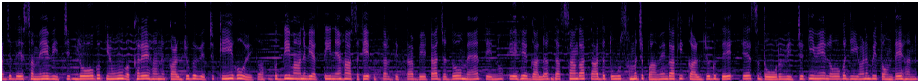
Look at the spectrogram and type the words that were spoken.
ਅੱਜ ਦੇ ਸਮੇਂ ਵਿੱਚ ਲੋਕ ਕਿਉਂ ਵੱਖਰੇ ਹਨ? ਕਲਯੁਗ ਵਿੱਚ ਕੀ ਹੋਏਗਾ? ਬੁੱਧੀਮਾਨ ਵਿਅਕਤੀ ਨੇ ਹੱਸ ਕੇ ਉੱਤਰ ਦਿੱਤਾ, ਬੇਟਾ, ਜਦੋਂ ਮੈਂ ਤੈਨੂੰ ਇਹ ਗੱਲ ਦੱਸਾਂਗਾ, ਤਦ ਤੂੰ ਸਮਝ ਪਾਵੇਂਗਾ ਕਿ ਕਲਯੁਗ ਦੇ ਇਸ ਦੌਰ ਵਿੱਚ ਕਿਵੇਂ ਲੋਕ ਜੀਵਨ ਬਿਤਾਉਂਦੇ ਹਨ।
